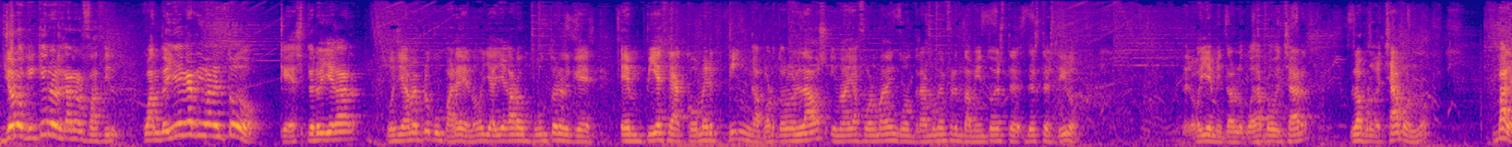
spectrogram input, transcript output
Yo lo que quiero es ganar fácil. Cuando llegue arriba del todo, que espero llegar, pues ya me preocuparé, ¿no? Ya llegar a un punto en el que empiece a comer pinga por todos lados y no haya forma de encontrar un enfrentamiento de este, de este estilo. Pero oye, mientras lo pueda aprovechar, lo aprovechamos, ¿no? Vale,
